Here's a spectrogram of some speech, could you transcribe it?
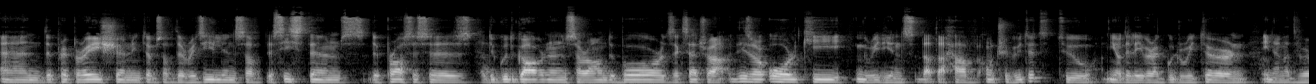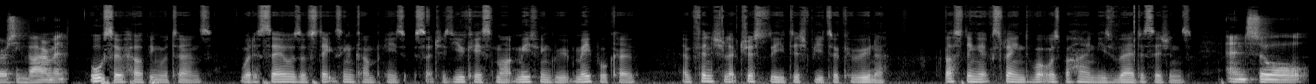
and the preparation in terms of the resilience of the systems, the processes, the good governance around the boards, etc. These are all key ingredients that have contributed to you know deliver a good return in an adverse environment. Also helping returns were the sales of stakes in companies such as UK smart metering group Mapleco and Finnish electricity distributor Caruna. Busslinger explained what was behind these rare decisions. And so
